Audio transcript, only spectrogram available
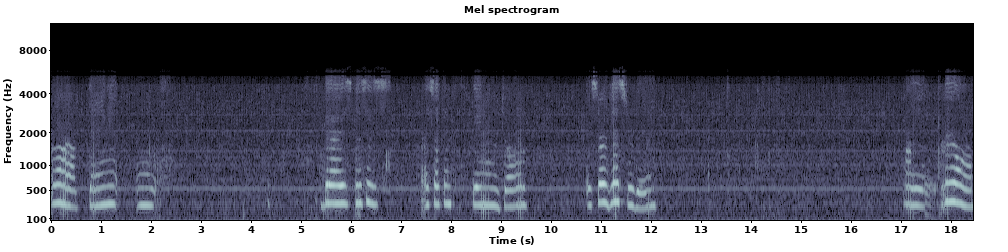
Ah, dang it. Oh. Guys, this is my second day on the job. I started yesterday. My real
